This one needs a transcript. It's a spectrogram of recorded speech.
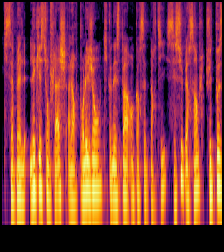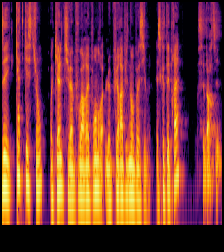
qui s'appelle les questions flash. Alors pour les gens qui connaissent pas encore cette partie, c'est super simple. Je vais te poser quatre questions auxquelles tu vas pouvoir répondre le plus rapidement possible. Est-ce que tu es prêt? C'est parti.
